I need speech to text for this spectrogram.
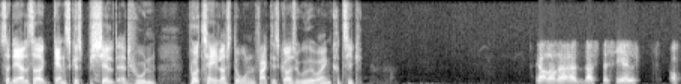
Så det er altså ganske specielt, at hun på talerstolen faktisk også udøver en kritik. Ja da, det er, det er spesielt at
